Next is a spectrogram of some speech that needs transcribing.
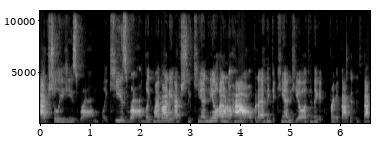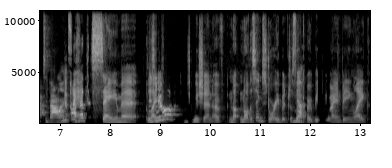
actually he's wrong. Like he's wrong. Like my body actually can heal. I don't know how, but I think it can heal. I can think it can bring it back it's back to balance. I had the same uh, like you? intuition of not not the same story, but just yeah. like OBGYN being like,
